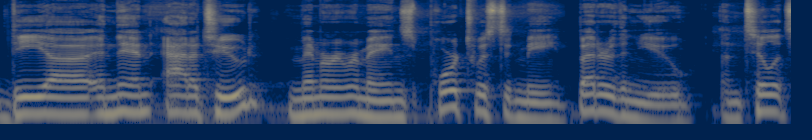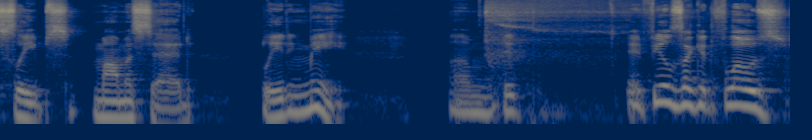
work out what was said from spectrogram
The uh, and then attitude, memory remains, poor twisted me, better than you, until it sleeps, mama said, bleeding me. Um, it it feels like it flows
